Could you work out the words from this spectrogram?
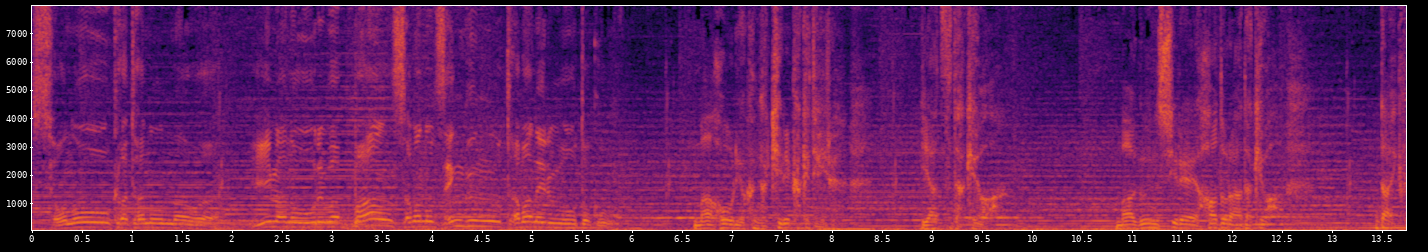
そのお方の名は今の俺はバーン様の全軍を束ねる男。魔法力が切れかけている奴だけは魔軍司令ハドラーだけは大君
